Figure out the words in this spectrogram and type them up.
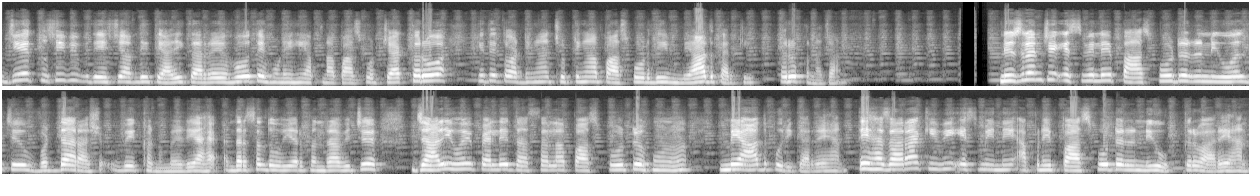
ਜੇ ਤੁਸੀਂ ਵੀ ਵਿਦੇਸ਼ ਜਾਣ ਦੀ ਤਿਆਰੀ ਕਰ ਰਹੇ ਹੋ, ਤੇ ਹੁਣੇ ਹੀ ਆਪਣਾ ਪਾਸਪੋਰਟ ਚੈੱਕ ਕਰੋ। ਕਿਤੇ ਤੁਹਾਡੀਆਂ ਛੁੱਟੀਆਂ ਪਾਸਪੋਰਟ ਦੀ ਮਿਆਦ ਕਰਕੇ ਰੁਕ ਨਾ ਜਾਣ। ਨਿਊਜ਼ੀਲੈਂਡ 'ਚ ਇਸ ਵੇਲੇ ਪਾਸਪੋਰਟ ਰਿਨਿਊਅਲ 'ਚ ਵੱਡਾ ਰਸ਼ ਵੇਖਣ ਨੂੰ ਮਿਲ ਰਿਹਾ ਹੈ। ਦਰਅਸਲ 2015 ਵਿੱਚ ਜਾਰੀ ਹੋਏ ਪਹਿਲੇ 10 ਸਾਲਾ ਪਾਸਪੋਰਟ ਹੁਣ ਮਿਆਦ ਪੂਰੀ ਕਰ ਰਹੇ ਹਨ ਤੇ ਹਜ਼ਾਰਾਂ ਕੀ ਵੀ ਇਸ ਮਹੀਨੇ ਆਪਣੇ ਪਾਸਪੋਰਟ ਰਿਨਿਊ ਕਰਵਾ ਰਹੇ ਹਨ।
